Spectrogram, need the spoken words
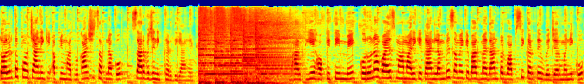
डॉलर तक पहुँचाने की अपनी महत्वाकांक्षी सपना को सार्वजनिक कर दिया है। भारतीय हॉकी टीम में कोरोना वायरस महामारी के कारण लंबे समय के बाद मैदान पर वापसी करते हुए जर्मनी को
